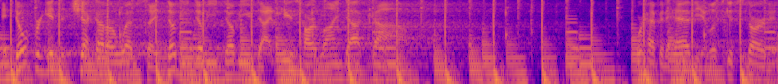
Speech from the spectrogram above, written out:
And don't forget to check out our website, www.hishardline.com. We're happy to have you. Let's get started.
